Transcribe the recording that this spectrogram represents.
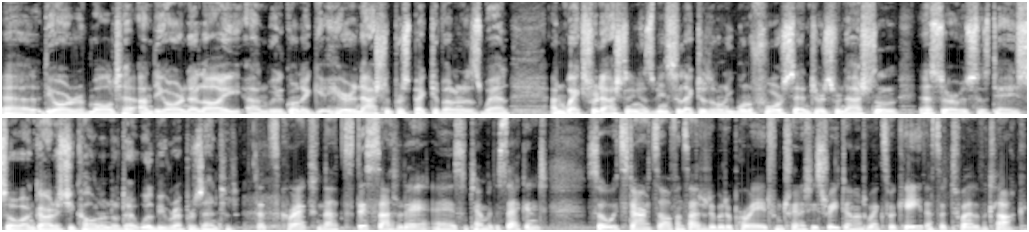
uh, the Order of Malta and the RNLI, and we're going to g- hear a national perspective on it as well. And Wexford Aisling has been selected as only one of four centres for National uh, Services Day. So, and Garda Síochána, no doubt, will be represented. That's correct, and that's this Saturday, uh, September the 2nd. So it starts off on Saturday with a parade from Trinity Street down onto Wexford Quay. That's at 12 o'clock.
